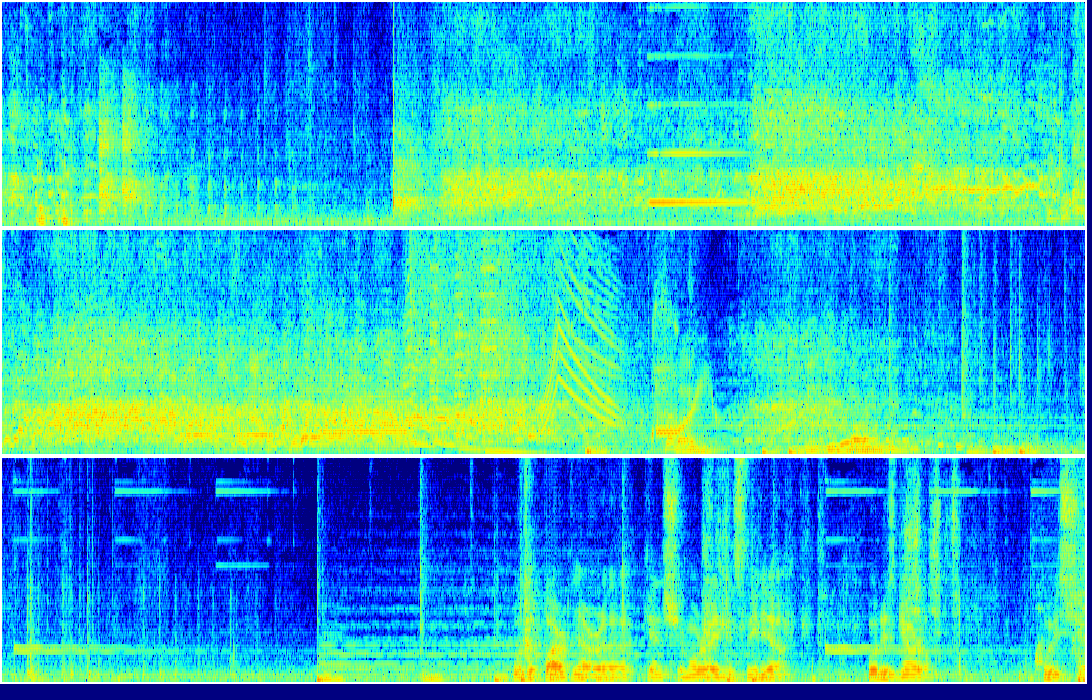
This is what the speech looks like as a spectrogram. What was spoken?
Who's the partner uh, Ken Shimura in this video? Who is girl? Who is she?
